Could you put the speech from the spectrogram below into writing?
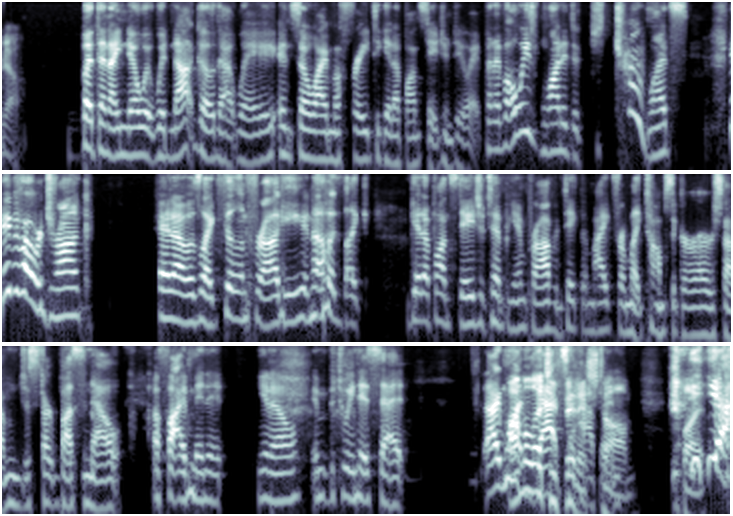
Yeah. but then i know it would not go that way and so i'm afraid to get up on stage and do it but i've always wanted to just try once maybe if i were drunk and i was like feeling froggy and i was like get up on stage at tempe improv and take the mic from like tom segura or something just start busting out a five minute you know in between his set i want I'm gonna let you to finish, happen. Tom. But yeah.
